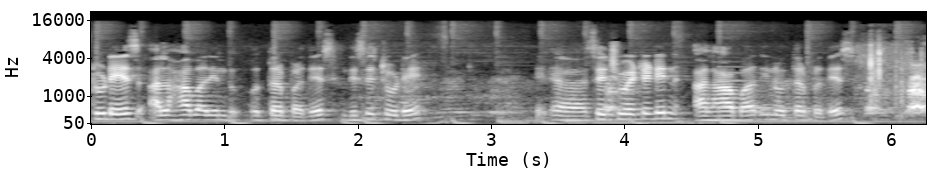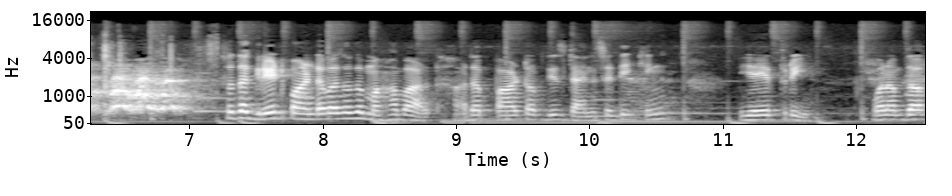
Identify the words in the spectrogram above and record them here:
today's Allahabad in Uttar Pradesh. This is today uh, situated in Allahabad in Uttar Pradesh. So the great Pandavas of the Mahabharata are the part of this dynasty. King Yayati, one of the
